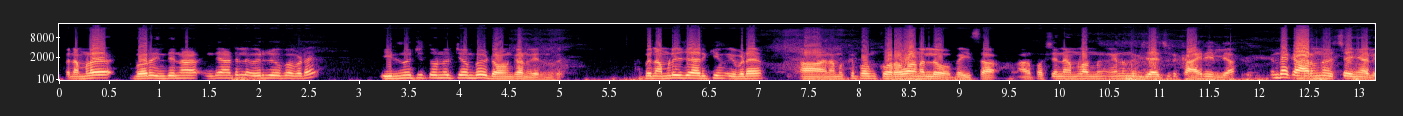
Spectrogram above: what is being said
അപ്പൊ നമ്മൾ വേറെ ഇന്ത്യൻ ഇന്ത്യ നാട്ടിൽ ഒരു രൂപ ഇവിടെ ഇരുന്നൂറ്റി തൊണ്ണൂറ്റി ഒമ്പത് ഡോങ് ആണ് വരുന്നത്. അപ്പൊ നമ്മൾ വിചാരിക്കും ഇവിടെ ആ നമുക്കിപ്പം കുറവാണല്ലോ പൈസ. പക്ഷെ നമ്മൾ അന്ന് അങ്ങനൊന്നും വിചാരിച്ചിട്ട് കാര്യമില്ല. എന്താ കാരണം എന്ന് വെച്ച് കഴിഞ്ഞാൽ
